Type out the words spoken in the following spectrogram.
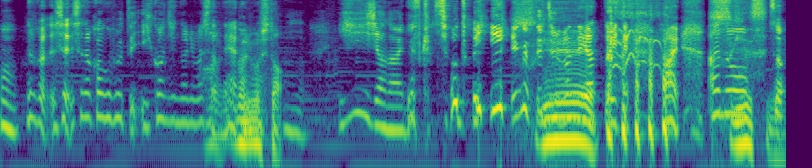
うん。なんかせ背中が振るといい感じになりましたね。はいなりましたう。ん、いいじゃないですか。ちょっとヒーリングって自分でやっといて。はい。あの、ねそう、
